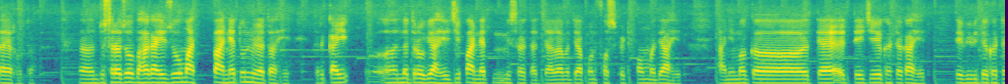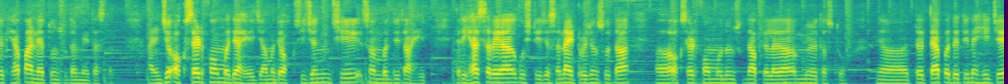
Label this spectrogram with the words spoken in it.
तयार होतं. दुसरा जो भाग आहे जो मात पाण्यातून मिळत आहे तर काही अन्नद्रव्य आहे जी पाण्यात मिसळतात ज्याला म्हणजे आपण फॉस्फेट फॉर्ममध्ये आहेत. आणि मग त्या ते जे घटक आहेत ते विविध घटक ह्या पाण्यातून सुद्धा मिळत असतात. आणि जे ऑक्साईड फॉर्ममध्ये आहे ज्यामध्ये ऑक्सिजनशी संबंधित आहेत तर ह्या सगळ्या गोष्टी जसं नायट्रोजनसुद्धा ऑक्साईड फॉर्ममधून सुद्धा आपल्याला मिळत असतो. तर त्या पद्धतीने हे जे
